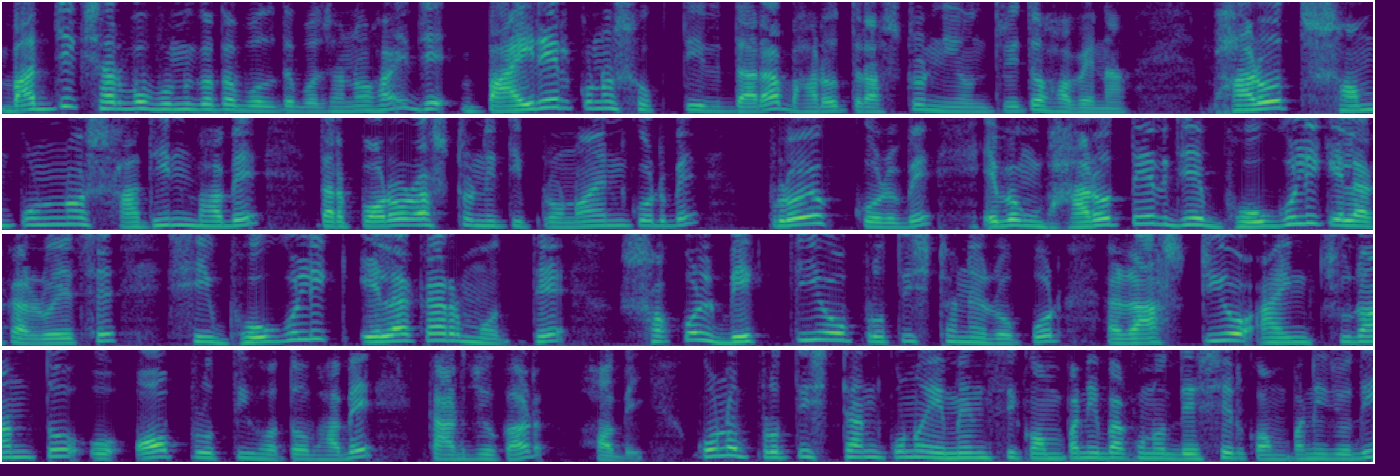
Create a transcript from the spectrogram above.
বাহ্যিক সার্বভৌমিকতা বলতে বোঝানো হয় যে, বাইরের কোনো শক্তির দ্বারা ভারত রাষ্ট্র নিয়ন্ত্রিত হবে না। ভারত সম্পূর্ণ স্বাধীনভাবে তার পররাষ্ট্রনীতি প্রণয়ন করবে, প্রয়োগ করবে এবং ভারতের যে ভৌগোলিক এলাকা রয়েছে, সেই ভৌগোলিক এলাকার মধ্যে সকল ব্যক্তি ও প্রতিষ্ঠানের ওপর রাষ্ট্রীয় আইন চূড়ান্ত ও অপ্রতিহতভাবে কার্যকর হবে। কোনো প্রতিষ্ঠান, কোনো এমএনসি কোম্পানি বা কোনো দেশের কোম্পানি যদি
